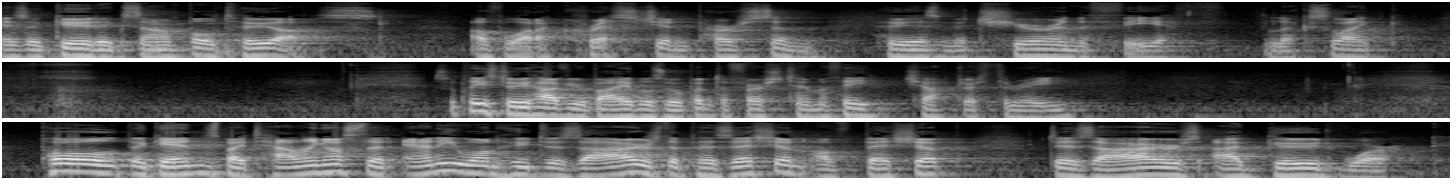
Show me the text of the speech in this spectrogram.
is a good example to us of what a Christian person who is mature in the faith looks like. So please do have your Bibles open to 1 Timothy chapter 3. Paul begins by telling us that anyone who desires the position of bishop desires a good work.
